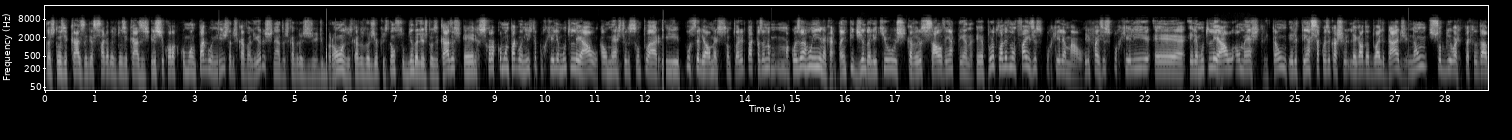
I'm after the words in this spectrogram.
das Doze Casas, a saga das Doze Casas, ele se coloca como antagonista dos cavaleiros, né? Dos cavaleiros de, de bronze, dos cavaleiros do Zodíaco que estão subindo ali as Doze Casas. É, ele se coloca como antagonista porque ele é muito leal ao mestre do santuário. E por ser leal ao mestre do santuário, ele tá fazendo uma coisa ruim, né, cara? Tá impedindo ali que os cavaleiros salvem Atena. É, por outro lado, ele não faz isso porque ele é mau. Ele faz isso porque ele é, ele é muito leal ao mestre. Então, ele tem essa coisa que eu acho legal da dualidade, não sobre o aspecto da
